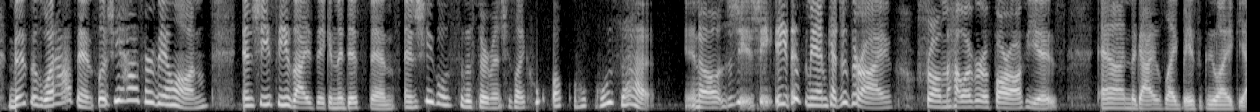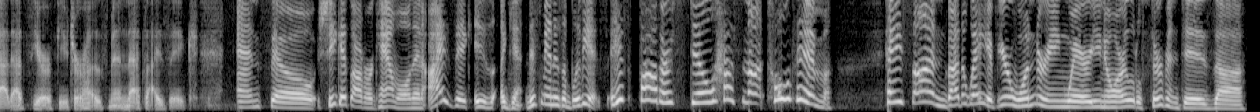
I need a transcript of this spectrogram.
this is what happens. So she has her veil on and she sees Isaac in the distance and she goes to the servant. She's like, Who, oh, who who's that? You know, she, she, this man catches her eye from however far off he is and the guy's like, basically, like, yeah, that's your future husband. That's Isaac. And so she gets off her camel, and then Isaac is again, this man is oblivious. His father still has not told him. Hey, son, by the way, if you're wondering where, you know, our little servant is, uh,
